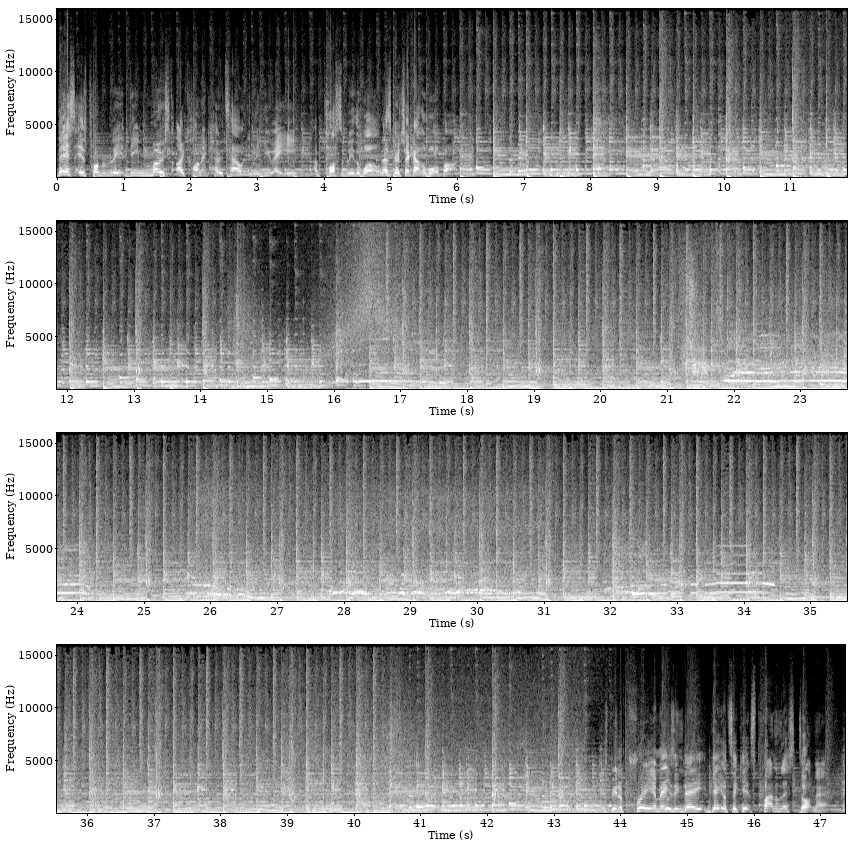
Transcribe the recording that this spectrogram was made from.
This is probably the most iconic hotel in the UAE and possibly the world. Let's go check out the water park. It's been a pretty amazing day. Get your tickets, platinumlist.net.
